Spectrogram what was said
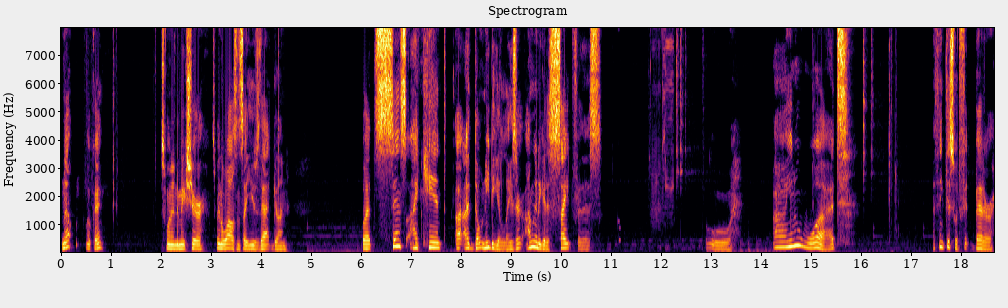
No, okay. Just wanted to make sure. It's been a while since I used that gun. But since I can't, I, I don't need to get a laser, I'm going to get a sight for this. Ooh. Uh, you know what? I think this would fit better.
